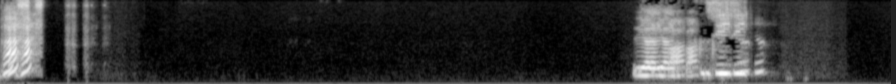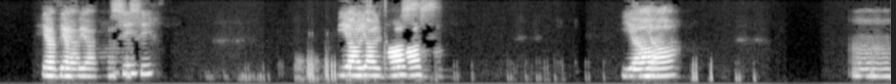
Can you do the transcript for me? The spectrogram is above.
Was? Alt waren Sie? Ja, wie alt waren Sie? Alt war sie? Ja. Äh.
